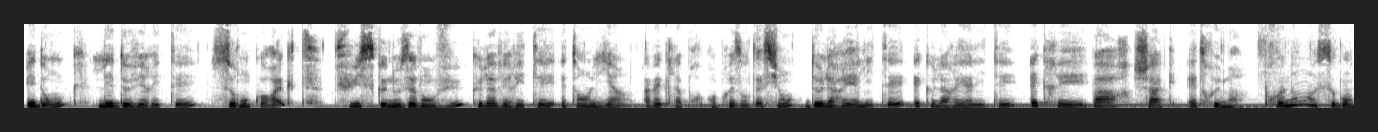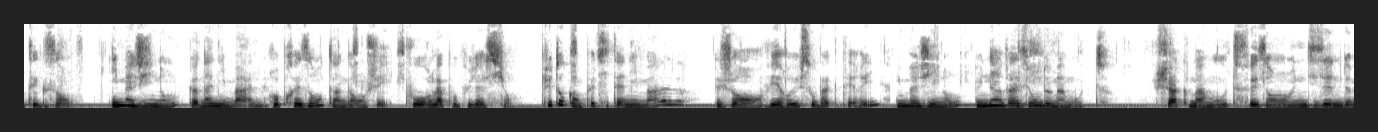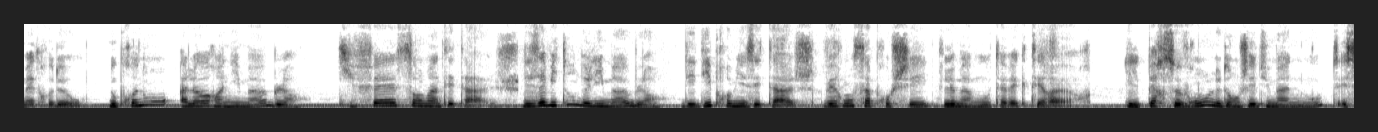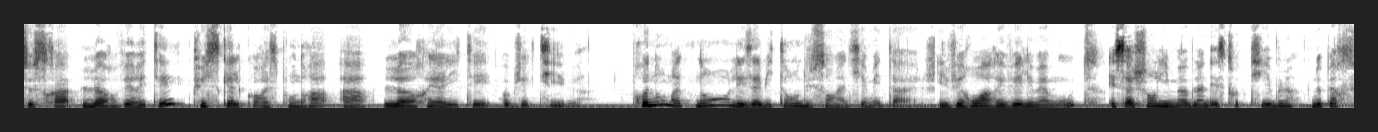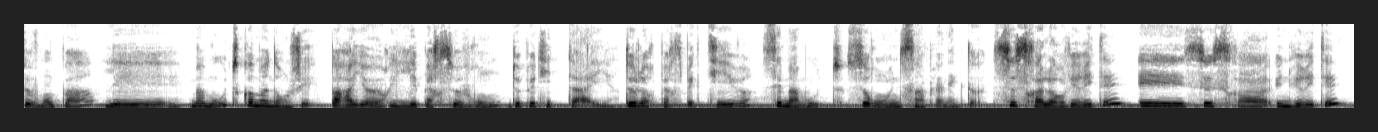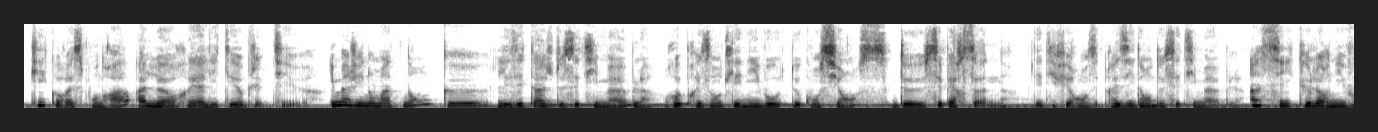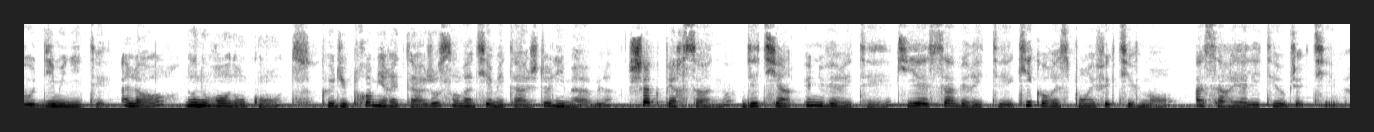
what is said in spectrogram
Et donc, les deux vérités seront correctes, puisque nous avons vu que la vérité est en lien avec la représentation de la réalité et que la réalité est créée par chaque être humain. Prenons un second exemple. Imaginons qu'un animal représente un danger pour la population. Plutôt qu'un petit animal, genre virus ou bactérie, imaginons une invasion de mammouths chaque mammouth faisant une dizaine de mètres de haut. Nous prenons alors un immeuble qui fait 120 étages. Les habitants de l'immeuble, des dix premiers étages, verront s'approcher le mammouth avec terreur. Ils percevront le danger du mammouth et ce sera leur vérité puisqu'elle correspondra à leur réalité objective. Prenons maintenant les habitants du 120e étage. Ils verront arriver les mammouths et sachant l'immeuble indestructible, ne percevront pas les mammouths comme un danger. Par ailleurs, ils les percevront de petite taille. De leur perspective, ces mammouths seront une simple anecdote. Ce sera leur vérité et ce sera une vérité qui correspondra à leur réalité objective. Imaginons maintenant que les étages de cet immeuble représentent les niveaux de conscience de ces personnes, des différents résidents de cet immeuble, ainsi que leur niveau d'immunité. Alors, nous nous rendons compte que du premier étage au 120e étage de l'immeuble, chaque personne détient une vérité qui est sa vérité, qui correspond effectivement à sa réalité objective.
